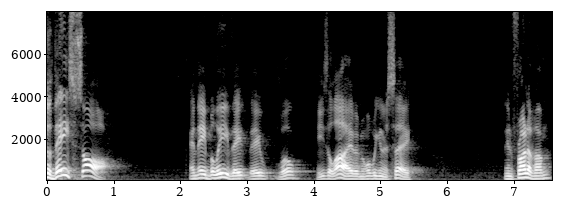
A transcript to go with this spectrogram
So they saw and they believed, they, they well, He's alive. I mean, what are we going to say? In front of them,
